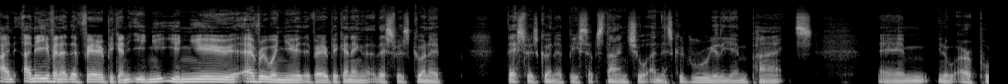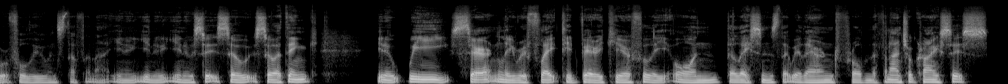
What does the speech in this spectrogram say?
and, and even at the very beginning, you knew, you knew everyone knew at the very beginning that this was going to this was going to be substantial and this could really impact um, you know, our portfolio and stuff like that. You know, you know, you know. So, so, so I think, you know, we certainly reflected very carefully on the lessons that we learned from the financial crisis.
